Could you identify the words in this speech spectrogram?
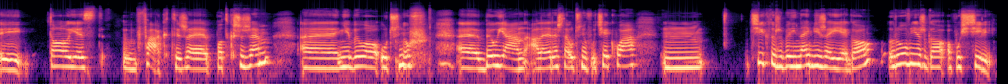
Y, To jest y, fakt, że pod krzyżem e, nie było uczniów. E, Był Jan, ale reszta uczniów uciekła. Mm, Ci, którzy byli najbliżej jego, również go opuścili.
